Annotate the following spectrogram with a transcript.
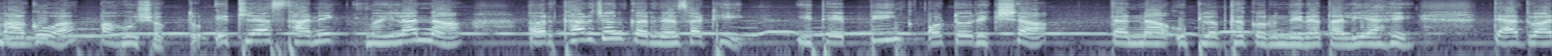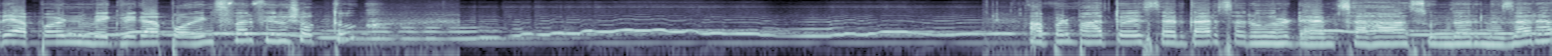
मागोवा पाहू शकतो. इथल्या स्थानिक महिलांना अर्थार्जन करण्यासाठी इथे पिंक ऑटो रिक्षा त्यांना उपलब्ध करून देण्यात आली आहे. त्याद्वारे आपण वेगवेगळ्या पॉईंट्सवर फिरू शकतो. आपण पाहतोय सरदार सरोवर डॅमचा हा सुंदर नजारा.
